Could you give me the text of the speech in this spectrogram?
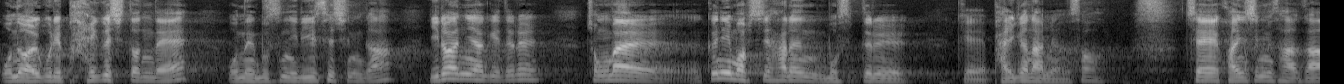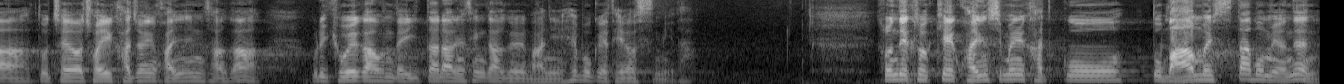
오늘 얼굴이 밝으시던데 오늘 무슨 일이 있으신가? 이러한 이야기들을 정말 끊임없이 하는 모습들을 발견하면서 제 관심사가 또 제- 저희 가정의 관심사가 우리 교회 가운데 있다라는 생각을 많이 해보게 되었습니다. 그런데 그렇게 관심을 갖고 또 마음을 쓰다 보면은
